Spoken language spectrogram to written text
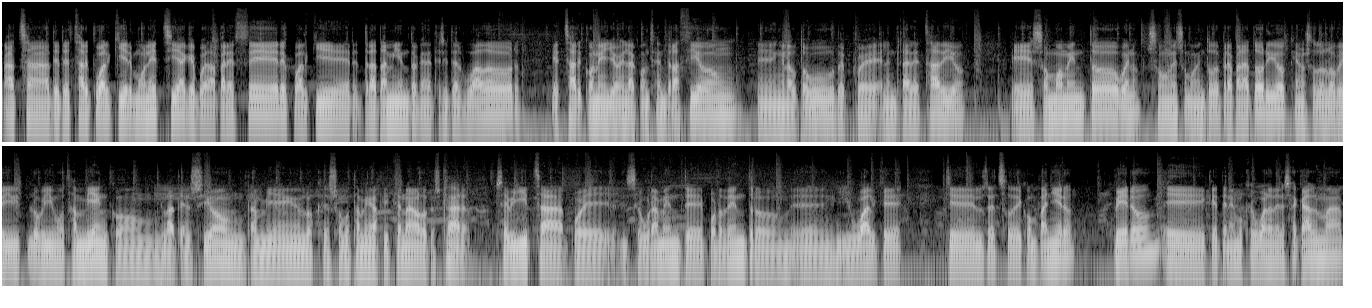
hasta detectar cualquier molestia que pueda aparecer, cualquier tratamiento que necesite el jugador, estar con ellos en la concentración, en el autobús, después el entrar al estadio. Eh, son momentos, bueno, son esos momentos de preparatorio que nosotros lo, lo, vivimos también con la tensión, también los que somos también aficionados, los que son claro. sevillistas, pues seguramente por dentro, eh, igual que, que el resto de compañeros, pero eh, que tenemos que guardar esa calma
